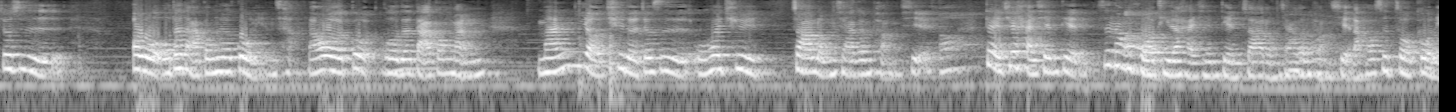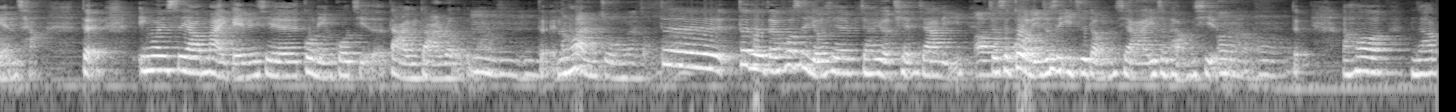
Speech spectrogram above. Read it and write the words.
就是哦，我我的打工就是过年场，然后我的过我的打工蛮蛮有趣的，就是我会去抓龙虾跟螃蟹。哦，对，去海鲜店是那种活体的海鲜店抓龙虾跟螃蟹，然后是做过年场。对，因为是要卖给那些过年过节的大鱼大肉的嘛。嗯嗯嗯，对然后饭桌那种。对对对对对，或是有一些比较有钱家里，哦就是过年就是一只龙虾、一只螃蟹嗯嗯嘛。嗯，然后你知道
